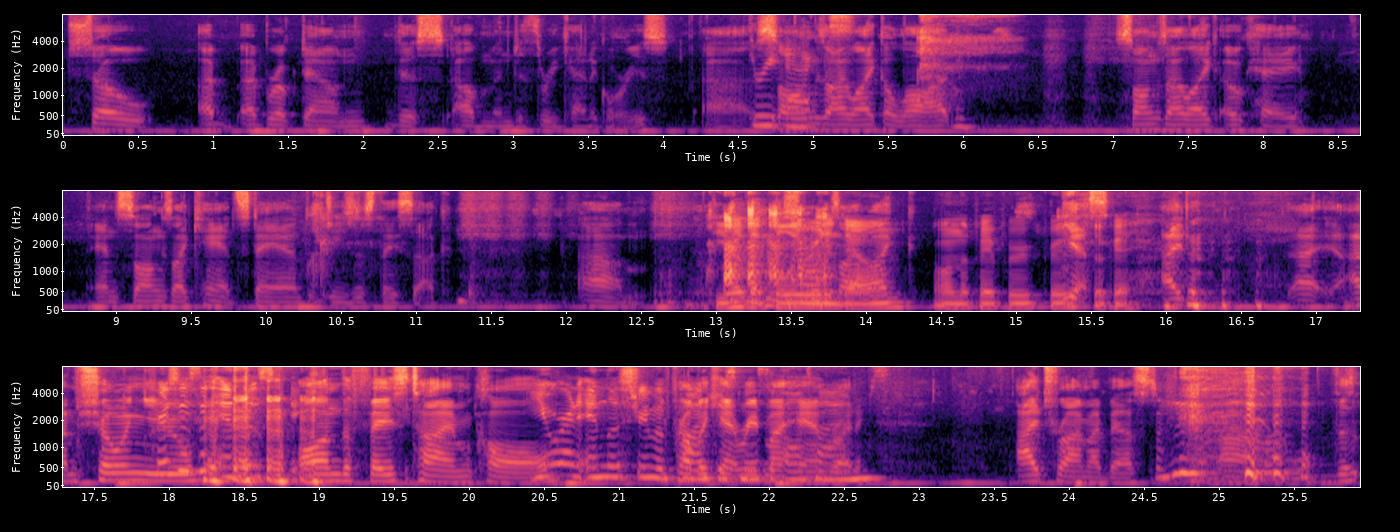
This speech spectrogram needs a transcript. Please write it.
so I, I broke down this album into three categories. Uh, Three songs acts. I like a lot, songs I like okay, and songs I can't stand. Jesus, they suck. Um, Do you have that fully written down like. on the paper, Chris? Yes. Okay. I, I I'm showing you Chris is an endless. on the FaceTime call. you are an endless stream of You probably can't read my handwriting. times. I try my best. um, the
